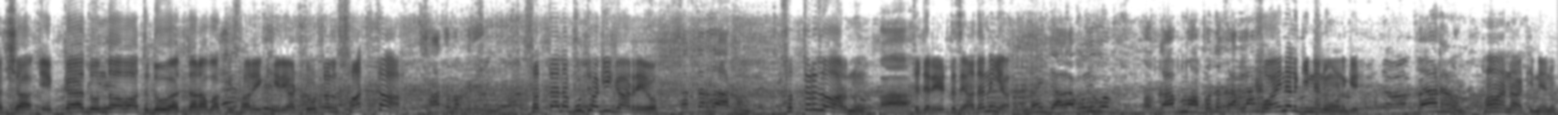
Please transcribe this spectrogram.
ਅੱਛਾ ਇੱਕ ਹੈ ਦੋਂਦਾ ਵਾ ਤੇ ਦੋ ਇੱਧਰ ਆ ਬਾਕੀ ਸਾਰੇ ਖੀਰੇ ਆ। ਟੋਟਲ 7 ਆ। ਸੱਤ ਬੱਕਰੇ ਜੀ। ਸੱਤਾਂ ਦਾ ਪੁੱਠਾ ਕੀ ਕਰ ਰਹੇ ਹੋ? 70000 ਨੂੰ। 70000 ਨੂੰ? ਹਾਂ। ਅੱਛਾ ਰੇਟ ਤਾਂ ਜ਼ਿਆਦਾ ਨਹੀਂ ਆ? ਨਹੀਂ ਜ਼ਿਆਦਾ ਕੋਈ ਕੋ ਗੱਪ ਮੁਹੱਬਤ ਕਰ ਲਾਂਗੇ। ਫਾਈਨਲ ਕਿੰਨੇ ਨੂੰ ਹੋਣਗੇ? 65 ਨੂੰ। ਹਾਂ ਨਾ ਕਿੰਨੇ ਨੂੰ?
